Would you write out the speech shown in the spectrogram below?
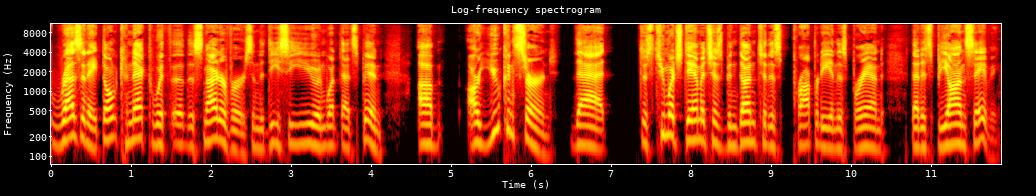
resonate, don't connect with uh, the Snyderverse and the DCU and what that's been. Um, are you concerned that just too much damage has been done to this property and this brand that it's beyond saving?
